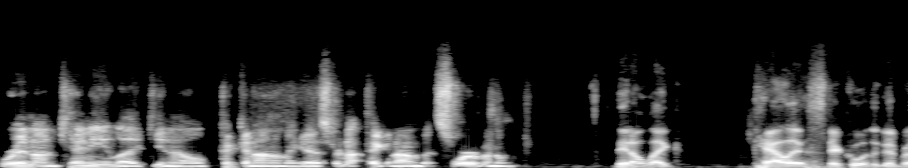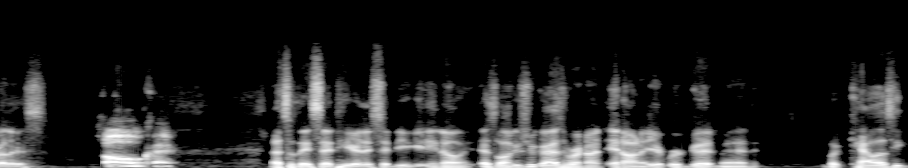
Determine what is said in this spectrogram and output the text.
were in on Kenny, like you know, picking on him, I guess, or not picking on him, but swerving him. They don't like Callis. They're cool with the Good Brothers. Oh, okay. That's what they said here. They said, you, you know, as long as you guys weren't in on it, we're good, man. But Callis, he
